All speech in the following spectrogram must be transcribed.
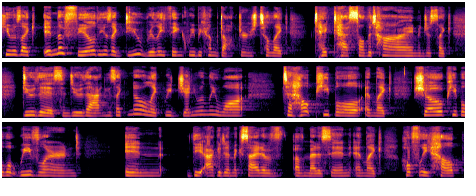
he was like in the field he's like do you really think we become doctors to like take tests all the time and just like do this and do that? And he's like no like we genuinely want to help people and like show people what we've learned in the academic side of of medicine and like hopefully help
